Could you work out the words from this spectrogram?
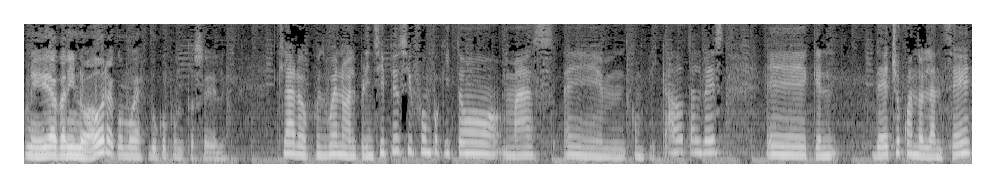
una idea tan innovadora como es Duco.cl? Claro, pues bueno, al principio sí fue un poquito más eh, complicado tal vez, eh, que de hecho cuando lancé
